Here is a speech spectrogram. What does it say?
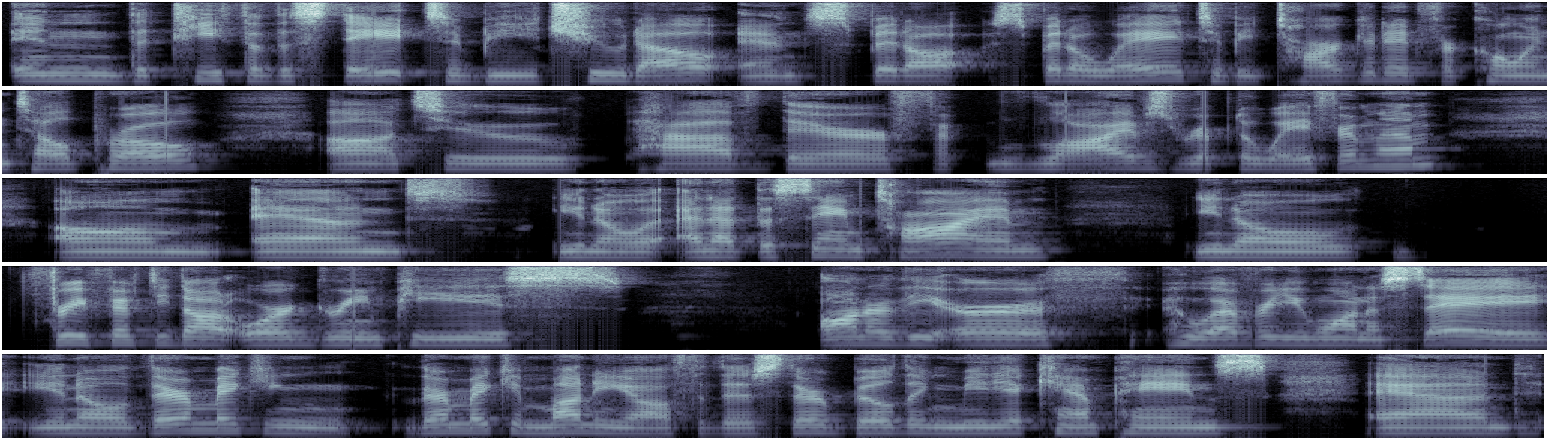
in the teeth of the state to be chewed out and spit out, spit away, to be targeted for COINTELPRO, uh, to have their f- lives ripped away from them, um, and you know, and at the same time, you know, 350.org, Greenpeace, honor the earth whoever you want to say you know they're making they're making money off of this. They're building media campaigns and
